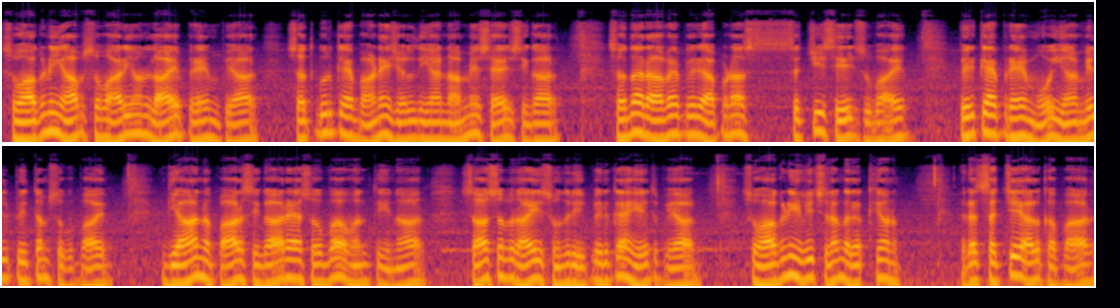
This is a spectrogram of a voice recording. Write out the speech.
ਸੁਹਾਗਣੀ ਆਪ ਸਵਾਰੀਆਂ ਲਾਏ ਪ੍ਰੇਮ ਪਿਆਰ ਸਤਗੁਰ ਕੇ ਬਾਣੇ ਚਲਦੀਆਂ ਨਾਮੇ ਸਹਿਜ ਸਿਗਾਰ ਸਦਾ ਰਾਵੇ ਫਿਰ ਆਪਣਾ ਸੱਚੀ ਸੇਜ ਸੁਭਾਏ ਫਿਰ ਕੈ ਪ੍ਰੇਮ ਹੋਈਆਂ ਮਿਲ ਪ੍ਰੀਤਮ ਸੁਖ ਪਾਏ ਗਿਆਨ ਅਪਾਰ ਸਿਗਾਰ ਹੈ ਸੋਭਾਵੰਤੀ ਨਾਰ ਸਾ ਸਭ ਰਾਈ ਸੁੰਦਰੀ ਫਿਰ ਕੈ ਹੇਤ ਪਿਆਰ ਸੁਹਾਗਣੀ ਵਿੱਚ ਰੰਗ ਰਖਿਓਨ ਰਤ ਸੱਚੇ ਅਲ ਖਪਾਰ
